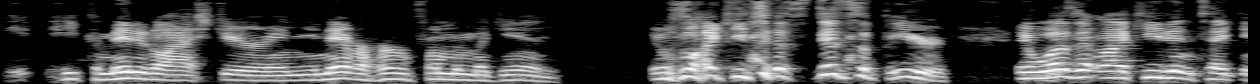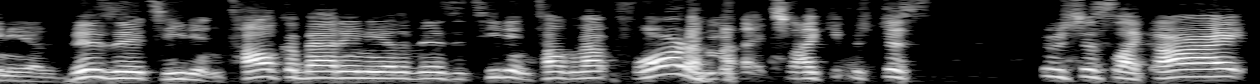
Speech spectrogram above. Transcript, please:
he, he committed last year, and you never heard from him again. It was like he just disappeared. It wasn't like he didn't take any other visits. He didn't talk about any other visits. He didn't talk about Florida much. Like it was just, it was just like, all right,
